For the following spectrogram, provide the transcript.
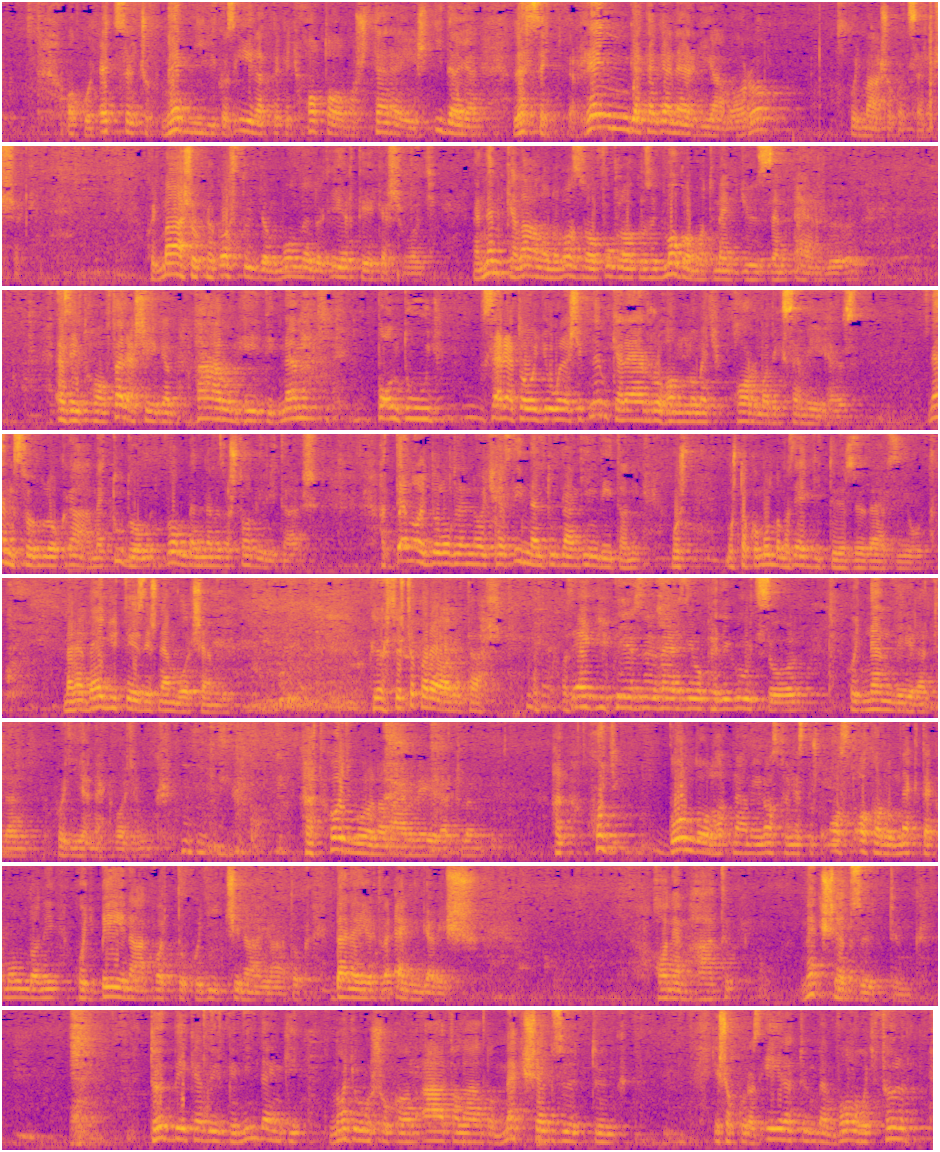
akkor egyszer csak megnyílik az életnek egy hatalmas tere és ideje, lesz egy rengeteg energiám arra, hogy másokat szeressek. Hogy másoknak azt tudjam mondani, hogy értékes vagy. Mert nem kell állandóan azzal foglalkozni, hogy magamat meggyőzzem erről. Ezért, ha a feleségem három hétig nem pont úgy szeret, ahogy jól esik, nem kell elrohannom egy harmadik személyhez. Nem szorulok rá, mert tudom, van bennem ez a stabilitás. Hát de nagy dolog lenne, hogyha ezt innen tudnánk indítani. Most, most akkor mondom az együttérző verziót. Mert ebben együttérzés nem volt semmi. Ez csak a realitás. Az együttérző verzió pedig úgy szól, hogy nem véletlen, hogy ilyenek vagyunk. Hát hogy volna már véletlen? Hát hogy gondolhatnám én azt, hogy ezt most azt akarom nektek mondani, hogy bénák vagytok, hogy így csináljátok, beleértve engem is. Hanem hát megsebződtünk. Többé-kevésbé mindenki, nagyon sokan általában megsebződtünk, és akkor az életünkben valahogy föl,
